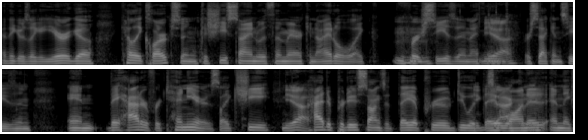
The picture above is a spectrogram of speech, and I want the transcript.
i think it was like a year ago kelly clarkson because she signed with american idol like mhm. first season i think Yeah. or second season and they had her for 10 years like she yeah. had to produce songs that they approved do what they wanted and they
